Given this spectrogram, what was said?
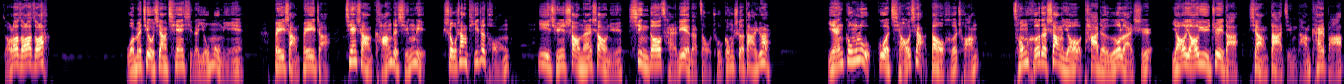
走了，走了，走了。”我们就像迁徙的游牧民，背上背着，肩上扛着行李，手上提着桶，一群少男少女兴高采烈地走出公社大院，沿公路过桥下到河床，从河的上游踏着鹅卵石。摇摇欲坠地向大井塘开拔，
